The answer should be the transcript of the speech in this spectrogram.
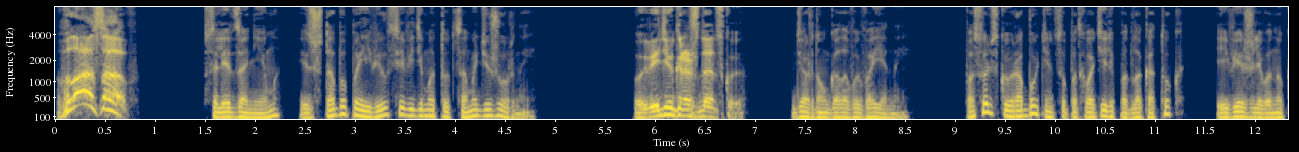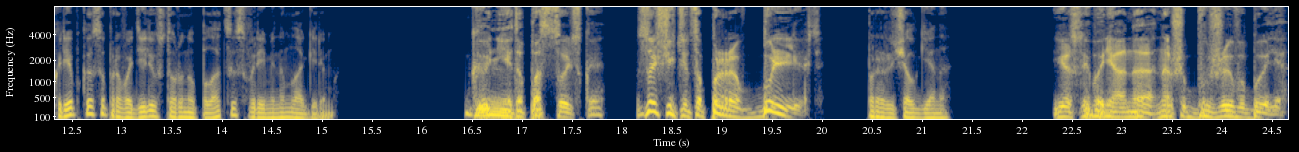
«Власов!» Вслед за ним из штаба появился, видимо, тот самый дежурный. «Уведи гражданскую!» — дернул головой военный. Посольскую работницу подхватили под локоток и вежливо, но крепко сопроводили в сторону плаца с временным лагерем. «Гнида посольская! Защитница прав, блядь!» — прорычал Гена. «Если бы не она, наши бы живы были!»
